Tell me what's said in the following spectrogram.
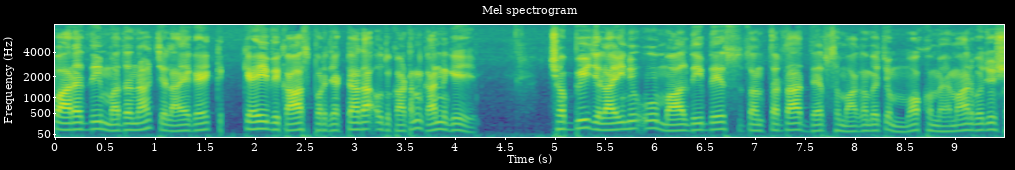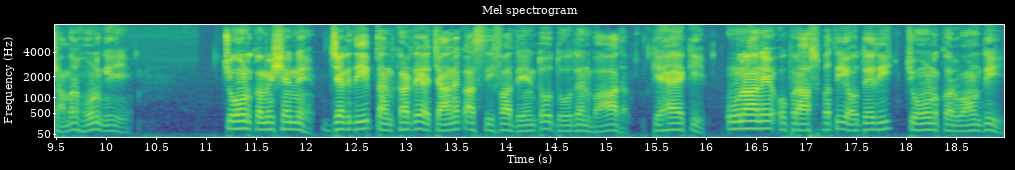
ਭਾਰਤ ਦੀ ਮਦਦ ਨਾਲ ਚਲਾਏ ਗਏ ਕਈ ਵਿਕਾਸ ਪ੍ਰੋਜੈਕਟਾਂ ਦਾ ਉਦਘਾਟਨ ਕਰਨਗੇ। 26 ਜੁਲਾਈ ਨੂੰ ਉਹ ਮਾਲਦੀਵ ਦੇ ਸੁਤੰਤਰਤਾ ਦਿਵਸ ਸਮਾਗਮ ਵਿੱਚ ਮੁੱਖ ਮਹਿਮਾਨ ਵਜੋਂ ਸ਼ਾਮਲ ਹੋਣਗੇ। ਚੋਣ ਕਮਿਸ਼ਨ ਨੇ ਜਗਦੀਪ ਧਨਖੜ ਦੇ ਅਚਾਨਕ ਅਸਤੀਫਾ ਦੇਣ ਤੋਂ 2 ਦਿਨ ਬਾਅਦ ਕਿਹਾ ਹੈ ਕਿ ਉਹਨਾਂ ਨੇ ਉਪ ਰਾਸ਼ਟਰਪਤੀ ਅਹੁਦੇ ਦੀ ਚੋਣ ਕਰਵਾਉਣ ਦੀ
